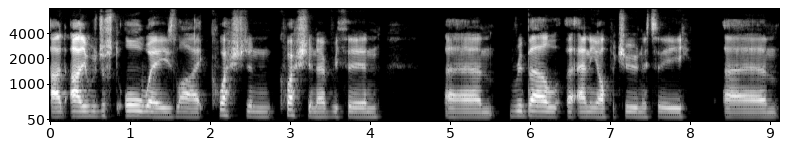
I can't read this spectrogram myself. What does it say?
I, I would just always like question question everything um, rebel at any opportunity um,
